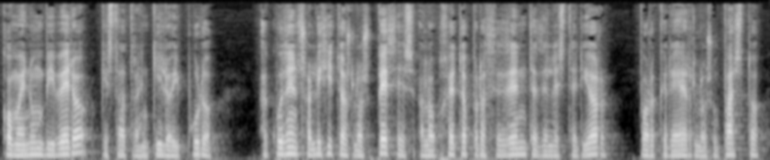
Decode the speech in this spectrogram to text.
Como en un vivero que está tranquilo y puro acuden solícitos los peces al objeto procedente del exterior por creerlo su pasto.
